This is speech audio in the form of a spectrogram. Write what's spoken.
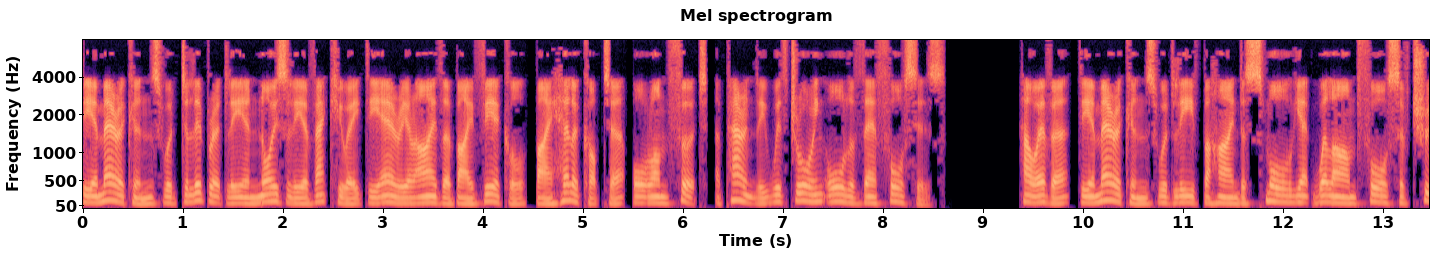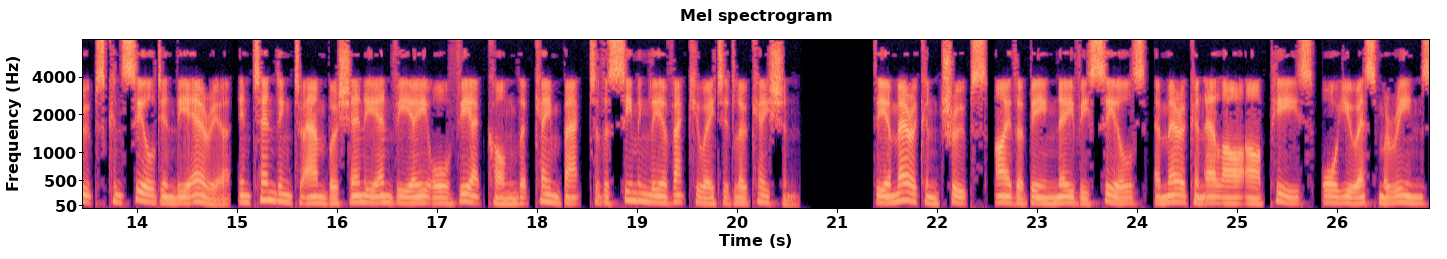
The Americans would deliberately and noisily evacuate the area either by vehicle, by helicopter, or on foot, apparently withdrawing all of their forces. However, the Americans would leave behind a small yet well-armed force of troops concealed in the area, intending to ambush any NVA or Viet Cong that came back to the seemingly evacuated location. The American troops, either being Navy SEALs, American LRRPs, or U.S. Marines,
